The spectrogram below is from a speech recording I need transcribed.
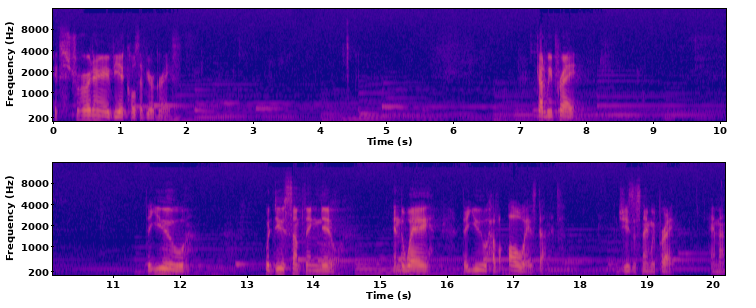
extraordinary vehicles of your grace. God, we pray that you would do something new in the way that you have always done it. In Jesus' name we pray. Amen.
